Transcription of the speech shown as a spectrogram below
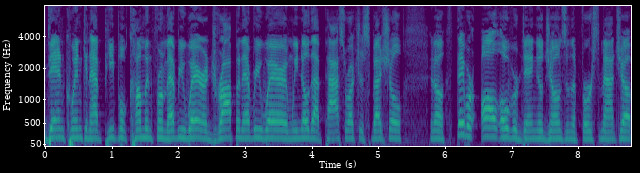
Dan Quinn can have people coming from everywhere and dropping everywhere, and we know that pass rush is special. You know, they were all over Daniel Jones in the first matchup.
